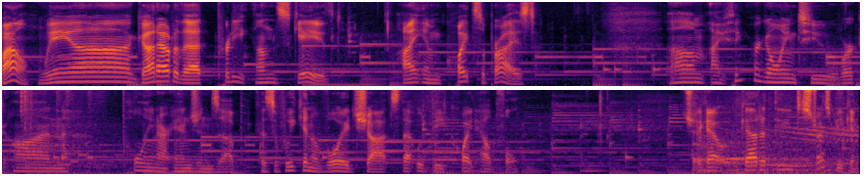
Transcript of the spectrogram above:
Wow, we uh, got out of that pretty unscathed. I am quite surprised. Um, I think we're going to work on pulling our engines up, because if we can avoid shots, that would be quite helpful. Check out what we got at the distress beacon.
